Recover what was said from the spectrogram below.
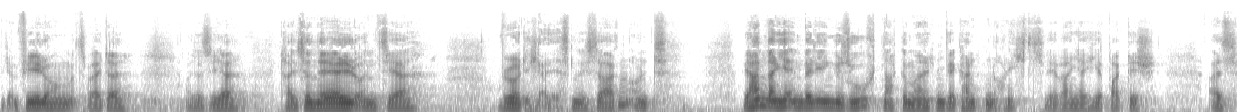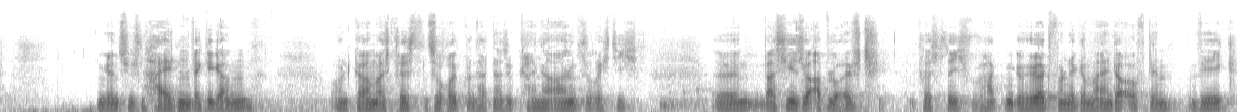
mit Empfehlungen und so weiter. Also sehr traditionell und sehr würdig alles, muss ich sagen. Und wir haben dann hier in Berlin gesucht nach Gemeinden, wir kannten noch nichts. Wir waren ja hier praktisch als ganz süßen Heiden weggegangen und kamen als Christen zurück und hatten also keine Ahnung so richtig, ähm, was hier so abläuft christlich. Hatten gehört von der Gemeinde auf dem Weg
